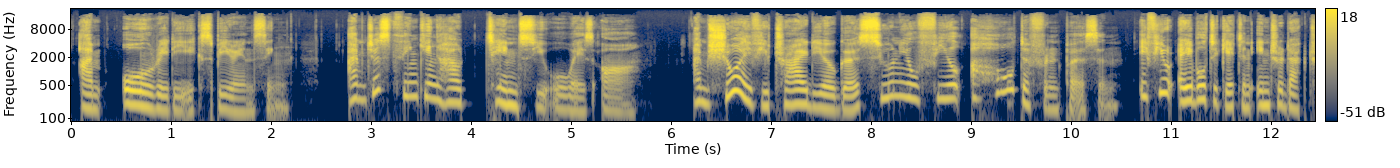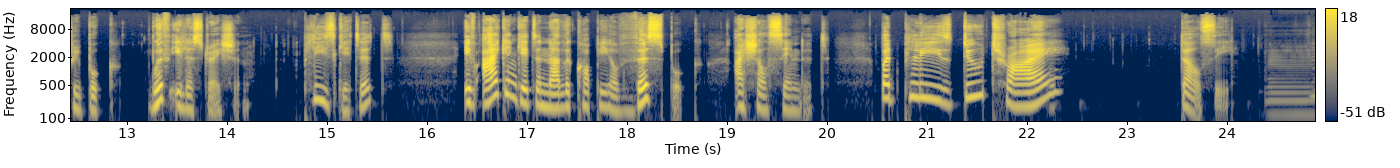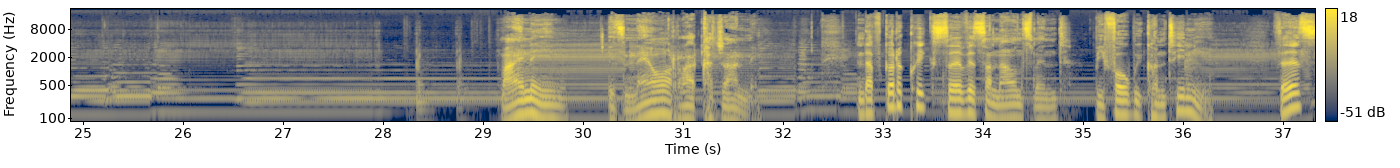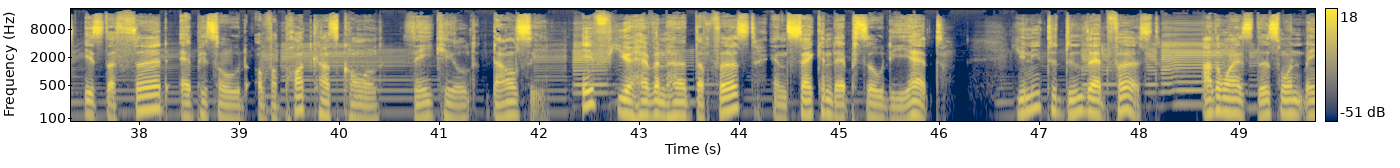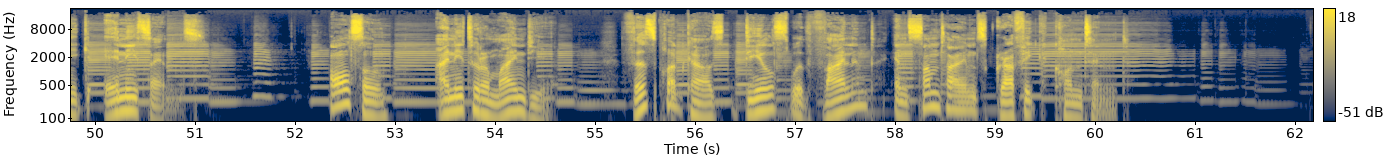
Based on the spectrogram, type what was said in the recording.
I'm already experiencing. I'm just thinking how tense you always are. I'm sure if you tried yoga, soon you'll feel a whole different person. If you're able to get an introductory book with illustration, please get it. If I can get another copy of this book, I shall send it. But please do try. Dulcie. My name is Neo Rakajani. And I've got a quick service announcement before we continue. This is the third episode of a podcast called They Killed Dulcie. If you haven't heard the first and second episode yet, you need to do that first. Otherwise, this won't make any sense. Also, I need to remind you this podcast deals with violent and sometimes graphic content.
